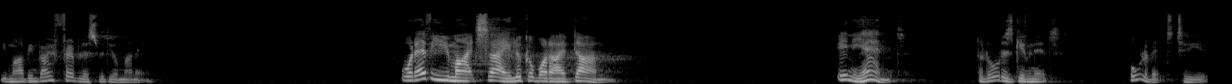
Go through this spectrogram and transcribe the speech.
you might have been very frivolous with your money. Whatever you might say, look at what I've done. In the end, the Lord has given it, all of it to you.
